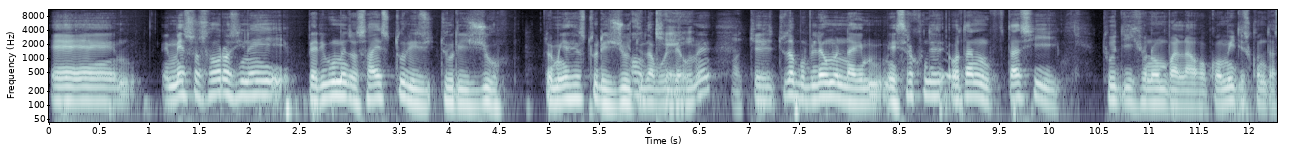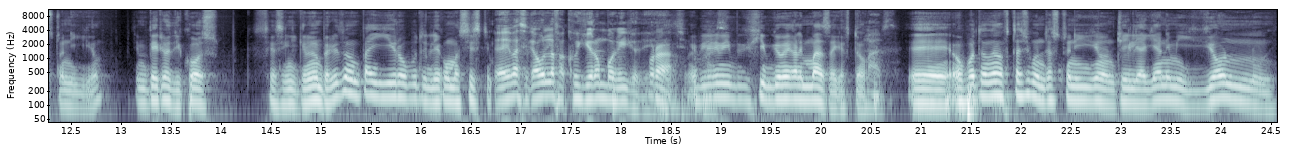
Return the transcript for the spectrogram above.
Ε, μέσος όρος είναι περίπου με το size του, του ρυζιού. Το μέγεθο του ρυζιού, okay. τούτα που βλέπουμε. Okay. Και τούτα που βλέπουμε να εισέρχονται όταν φτάσει τούτη η χιονόμπαλα, ο κομίτης κοντά στον ήλιο, είναι περιοδικός σε συγκεκριμένο περίοδο πάει γύρω από το ηλιακό μας σύστημα. Ε, βασικά όλα φακού γύρω από τον ίδιο. Ωραία, επειδή έχει πιο μεγάλη μάζα γι' αυτό. Ε, οπότε όταν φτάσει κοντά στον ίδιο και οι ηλιακοί άνεμοι γιώνουν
